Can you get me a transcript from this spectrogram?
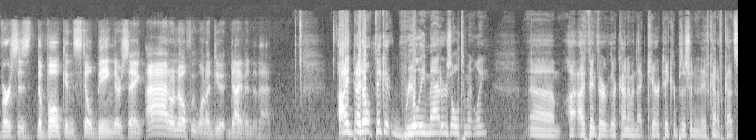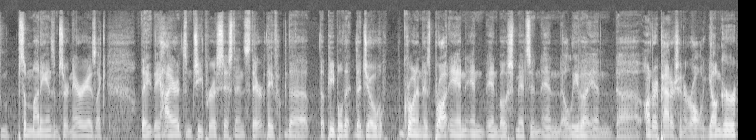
Versus the Vulcans still being there saying, I don't know if we want to do dive into that. I, I don't think it really matters ultimately. Um, I, I think they're they're kind of in that caretaker position, and they've kind of cut some some money in some certain areas. Like they, they hired some cheaper assistants. They're they've the the people that, that Joe Cronin has brought in in, in both Schmitz and, and Oliva and uh, Andre Patterson are all younger,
